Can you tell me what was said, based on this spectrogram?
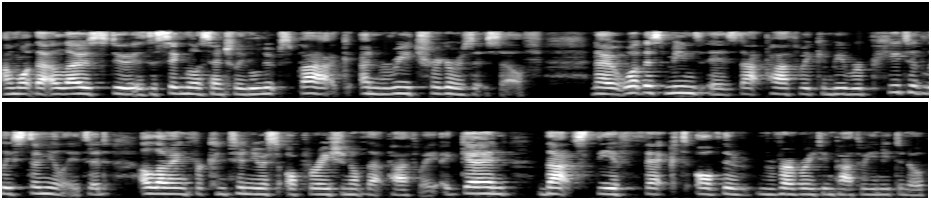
and what that allows to do is the signal essentially loops back and re-triggers itself. Now, what this means is that pathway can be repeatedly stimulated, allowing for continuous operation of that pathway. Again, that's the effect of the reverberating pathway you need to know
